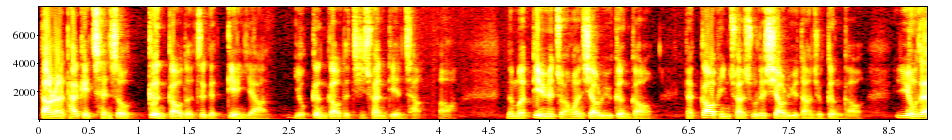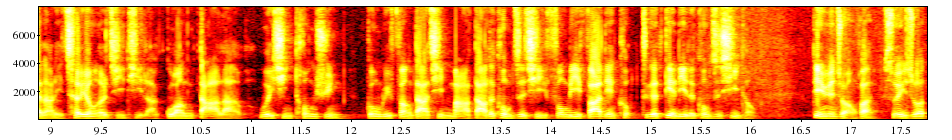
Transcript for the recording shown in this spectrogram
当然，它可以承受更高的这个电压，有更高的击穿电场啊。那么电源转换效率更高，那高频传输的效率当然就更高。应用在哪里？车用二极体啦、光达啦、卫星通讯、功率放大器、马达的控制器、风力发电控这个电力的控制系统。电源转换，所以说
